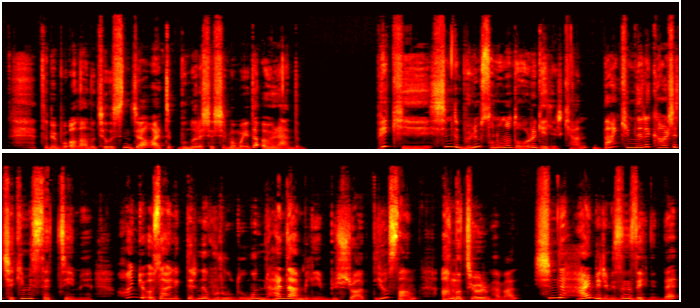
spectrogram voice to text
Tabii bu alanda çalışınca artık bunlara şaşırmamayı da öğrendim. Peki şimdi bölüm sonuna doğru gelirken ben kimlere karşı çekim hissettiğimi, hangi özelliklerine vurulduğumu nereden bileyim Büşra diyorsan anlatıyorum hemen. Şimdi her birimizin zihninde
